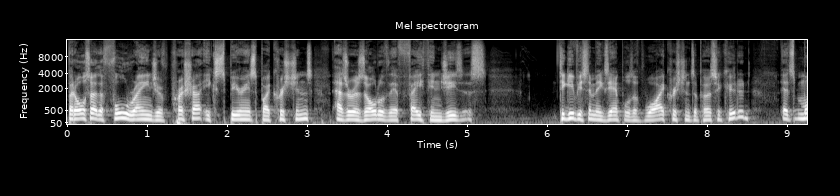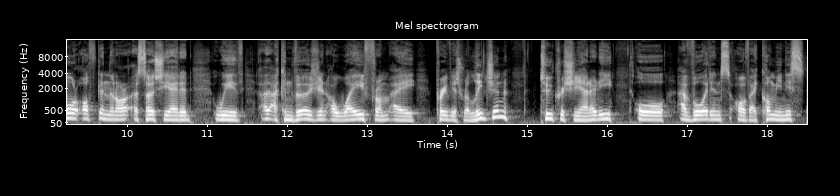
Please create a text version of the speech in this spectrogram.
but also the full range of pressure experienced by Christians as a result of their faith in Jesus. To give you some examples of why Christians are persecuted, it's more often than not associated with a conversion away from a previous religion to Christianity or avoidance of a communist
